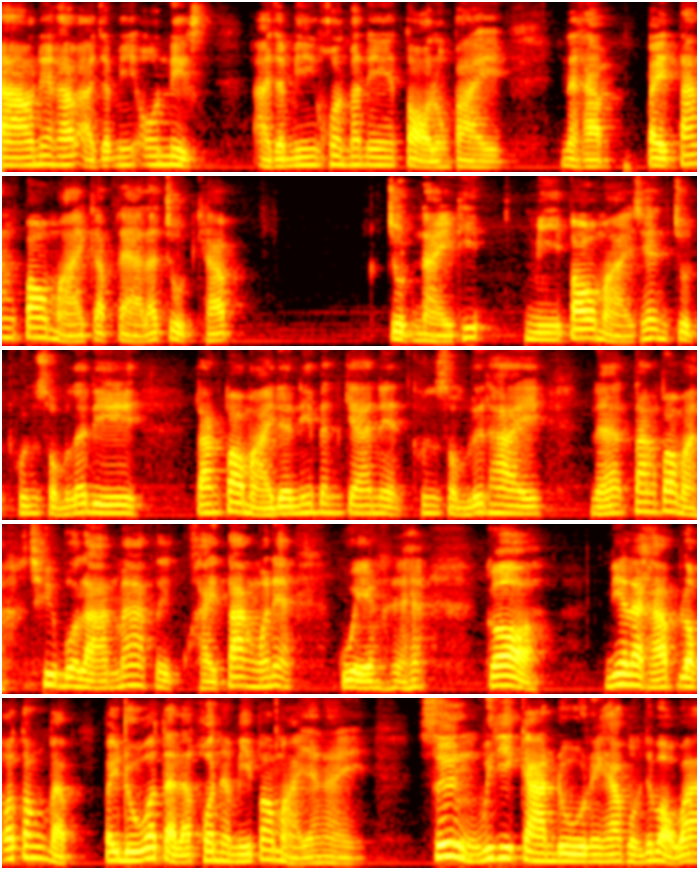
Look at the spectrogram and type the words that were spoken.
ดาวเนี่ยครับอาจจะมี Onyx อาจจะมีคนพันเอต่อลงไปนะครับไปตั้งเป้าหมายกับแต่ละจุดครับ จุดไหนที่มีเป้าหมาย เช่น จุดคุณสมฤดี ตั้งเป้าหมายเดือนนี้เป็นแกนเน็ตคุณสมฤทัยนะตั้งเป้าหมายชื่อโบราณมากเลยใครตั้งวะเนี่ยกูเองนะฮะก็เนี่ยแหละครับเราก็ต้องแบบไปดูว่าแต่ละคนมีเป้าหมายยังไง ซึ่งวิธีการดูนะครับผมจะบอกว่า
